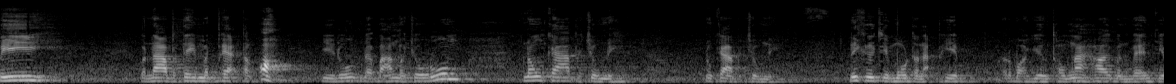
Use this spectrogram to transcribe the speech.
ពីបណ្ដាប្រទេសមិត្តភ័ក្តិទាំងអស់ជារួមដែលបានមកចូលរួមក្នុងការប្រជុំនេះក្នុងការប្រជុំនេះ នេះគឺជាមោទនភាពរបស់យើងធំណាស់ហើយមិនមែនជា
